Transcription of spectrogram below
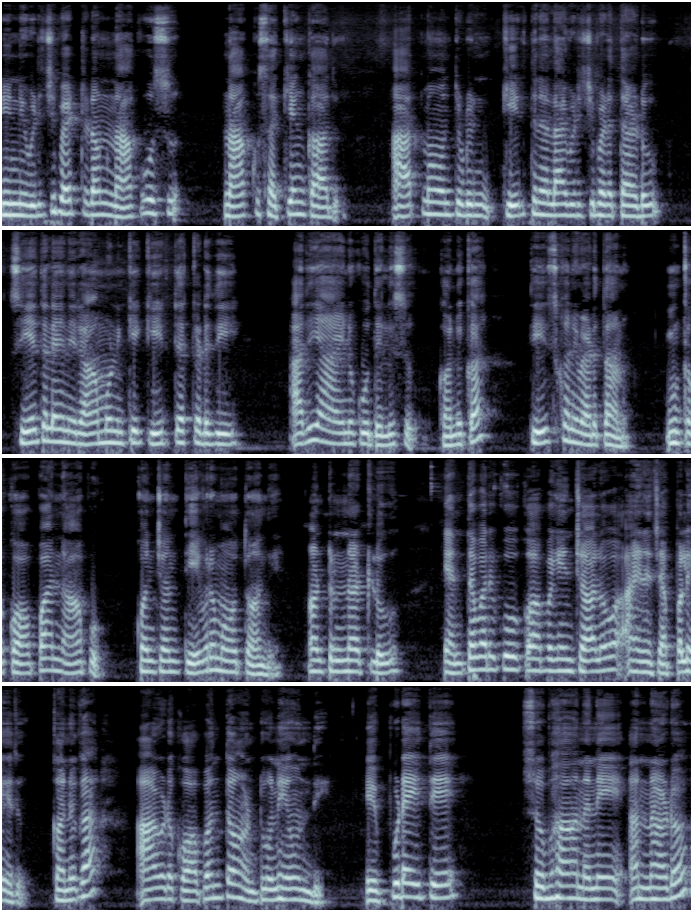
నిన్ను విడిచిపెట్టడం నాకు సు- నాకు సఖ్యం కాదు. ఆత్మవంతుడు కీర్తిని ఎలా విడిచిపెడతాడు? సీతలేని రామునికి కీర్తి ఎక్కడిది అది ఆయనకు తెలుసు. కనుక తీసుకొని వెడతాను. ఇంక కోపాన్ని ఆపు. కొంచెం తీవ్రమవుతోంది. అంటున్నట్లు ఎంతవరకు కోపగించాలో ఆయన చెప్పలేదు. కనుక ఆవిడ కోపంతో అంటూనే ఉంది. ఎప్పుడైతే శుభాననే అన్నాడో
